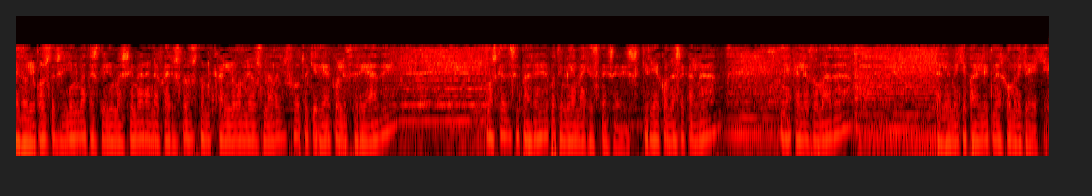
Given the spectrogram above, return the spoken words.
Εδώ λοιπόν στο ξεκίνημα θα στείλουμε σήμερα ένα ευχαριστώ στον καλό νέο συνάδελφο, τον Κυριάκο Ελευθεριάδη, που μας κάθεσε παρέα από τη μία μέχρι τις 4. Κυριάκο να είσαι καλά, μια καλή εβδομάδα, τα λέμε και πάλι την ερχόμενη Κυριακή.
